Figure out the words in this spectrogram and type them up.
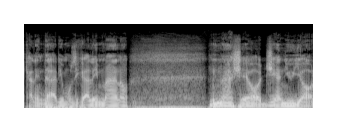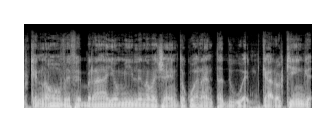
calendario musicale in mano, nasce oggi a New York, 9 febbraio 1942. Carol King,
